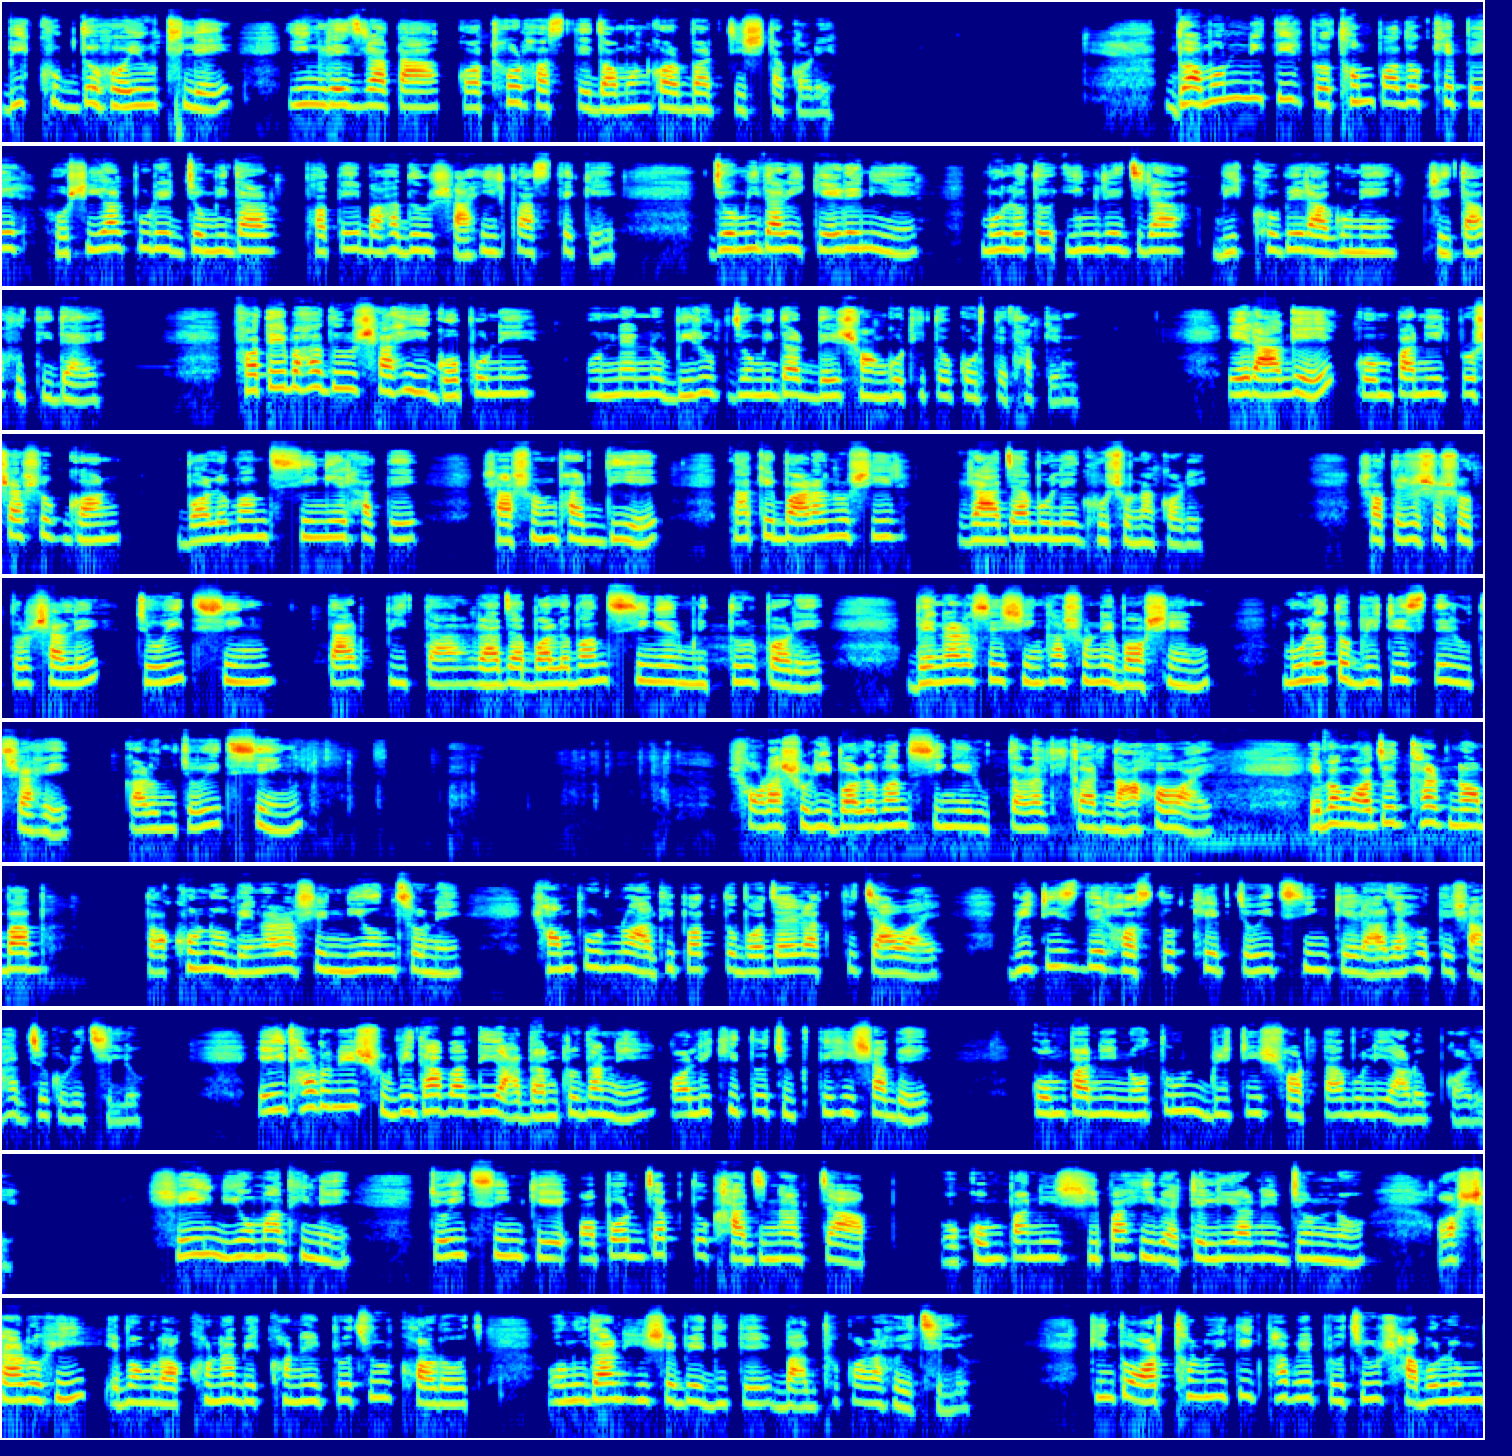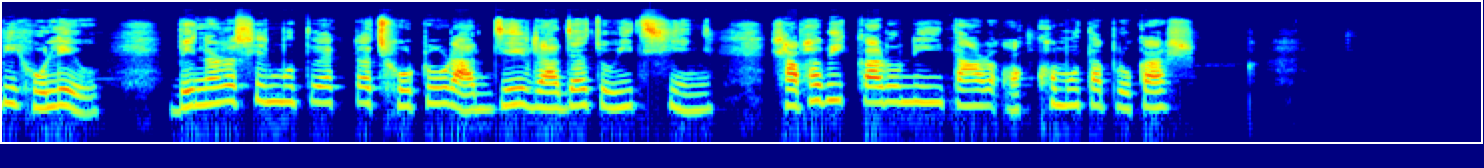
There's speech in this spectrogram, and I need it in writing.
বিক্ষুব্ধ হয়ে উঠলে ইংরেজরা তা কঠোর হস্তে দমন করবার চেষ্টা করে। দমন নীতির প্রথম পদক্ষেপে হোশিয়ারপুরের জমিদার ফতে বাহাদুর শাহির কাছ থেকে জমিদারি কেড়ে নিয়ে মূলত ইংরেজরা বিক্ষোভের আগুনে ঘৃতাহুতি দেয়। ফতে বাহাদুর শাহী গোপনে অন্যান্য বিরূপ জমিদারদের সংগঠিত করতে থাকেন। এর আগে কোম্পানির প্রশাসকগণ বলবন্ত সিংয়ের হাতে শাসনভার দিয়ে তাঁকে বারাণসীর রাজা বলে ঘোষণা করে। সতেরোশো সত্তর সালে চৈত সিং তার পিতা রাজা বলবন্ত সিংয়ের মৃত্যুর পরে বেনারসের সিংহাসনে বসেন, মূলত ব্রিটিশদের উৎসাহে। কারণ চৈত সিং সরাসরি বলবন্ত সিংয়ের উত্তরাধিকার না হওয়ায় এবং অযোধ্যার নবাব তখনও বেনারসের নিয়ন্ত্রণে সম্পূর্ণ আধিপত্য বজায় রাখতে চাওয়ায় ব্রিটিশদের হস্তক্ষেপ চৈত সিংকে রাজা হতে সাহায্য করেছিল। এই ধরনের সুবিধাবাদী আদান প্রদানে অলিখিত চুক্তি হিসাবে কোম্পানি নতুন ব্রিটিশ শর্তাবলী আরোপ করে। সেই নিয়মাধীনে চৈত সিংকে অপর্যাপ্ত খাজনার চাপ ও কোম্পানির সিপাহী ব্যাটেলিয়ানের জন্য অশ্বারোহী এবং রক্ষণাবেক্ষণের প্রচুর খরচ অনুদান হিসেবে দিতে বাধ্য করা হয়েছিল। কিন্তু অর্থনৈতিকভাবে প্রচুর স্বাবলম্বী হলেও বেনারসের মতো একটা ছোট রাজ্যের রাজা চৈত সিং স্বাভাবিক কারণেই তাঁর অক্ষমতা প্রকাশ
